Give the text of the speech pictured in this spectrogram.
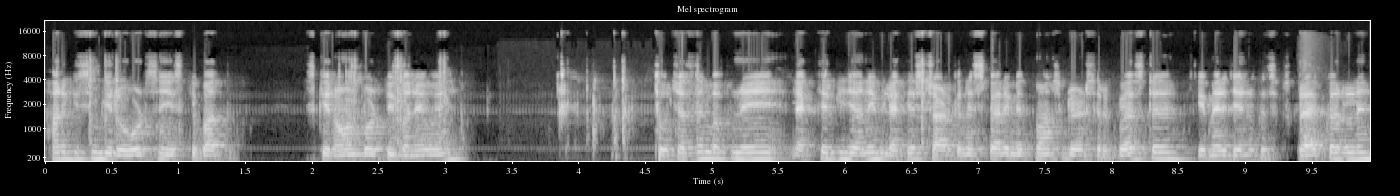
हर किस्म के रोड्स हैं, इसके बाद इसके राउंड बोर्ड भी बने हुए हैं। तो चलते हम अपने लेक्चर की जाने लेक्चर स्टार्ट करने से पहले मेरे तमाम स्टूडेंट से रिक्वेस्ट है कि मेरे चैनल को सब्सक्राइब कर लें।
